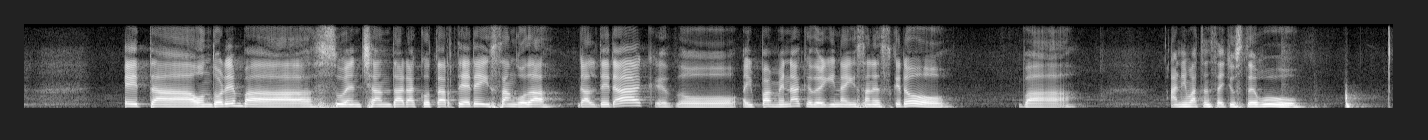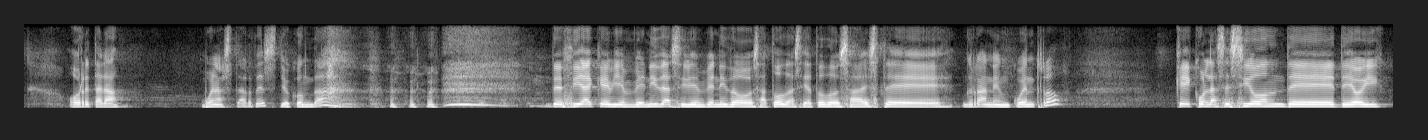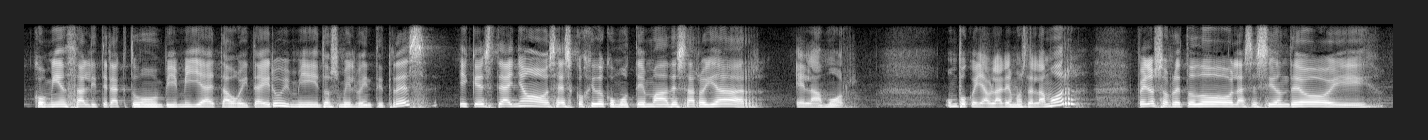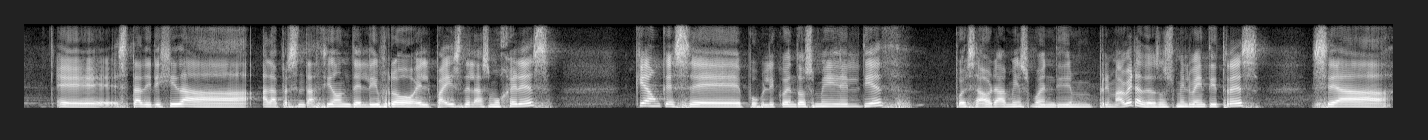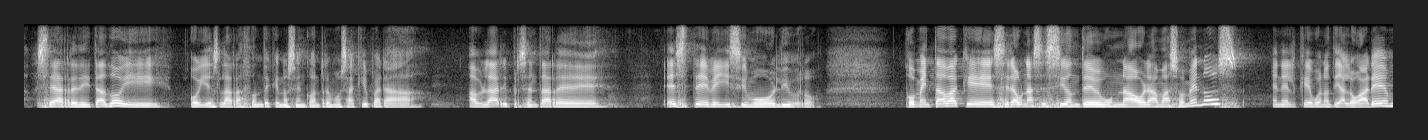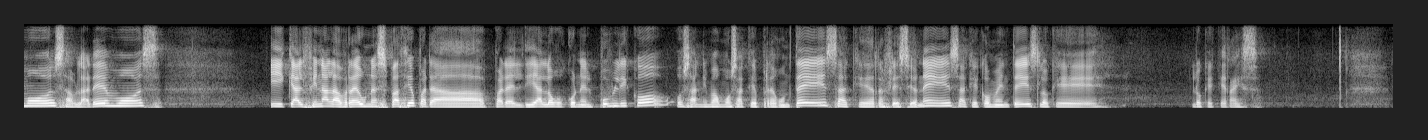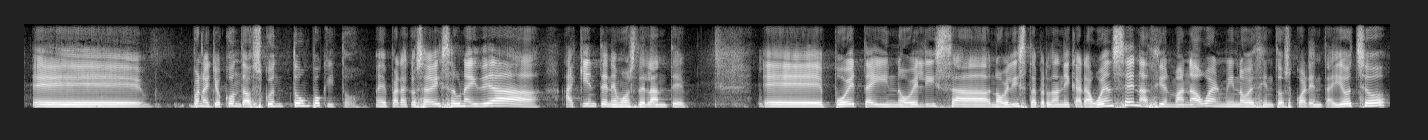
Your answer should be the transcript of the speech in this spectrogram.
eta ondoren ba zuen txandarako tarte ere izango da galderak edo aipamenak edo egina izan ezkero ba animatzen zaituztegu horretara. Buenas tardes, Yoconda. Decía que bienvenidas y bienvenidos a todas y a todos a este gran encuentro, que con la sesión de, hoy comienza Literactum 2023 y 2023 y que este año se ha escogido como tema a desarrollar el amor. Un poco ya hablaremos del amor, pero sobre todo la sesión de hoy eh, está dirigida a, a, la presentación del libro El País de las Mujeres, que aunque se publicó en 2010, pues ahora mismo en primavera de 2023 se ha, se ha reeditado y hoy es la razón de que nos encontremos aquí para hablar y presentar eh, este bellísimo libro. Comentaba que será una sesión de una hora más o menos, en el que bueno, dialogaremos, hablaremos y que al final habrá un espacio para, para, el diálogo con el público. Os animamos a que preguntéis, a que reflexionéis, a que comentéis lo que, lo que queráis. Eh, bueno, Yoconda, os cuento un poquito, eh, para que os hagáis una idea a quién tenemos delante. Eh, poeta y novelista, perdón, nicaragüense, nació en Managua en 1948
